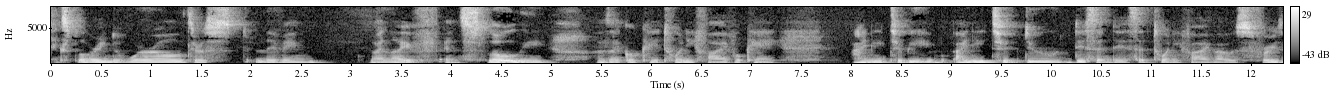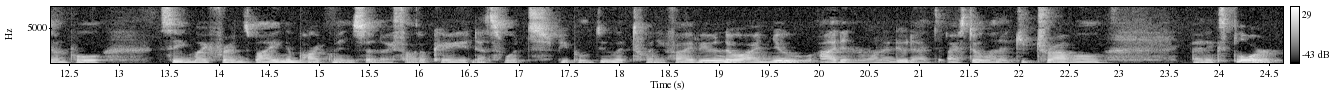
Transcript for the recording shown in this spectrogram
exploring the world, just living my life. And slowly, I was like, okay, 25, okay, I need to be, I need to do this and this at 25. I was, for example, seeing my friends buying apartments, and I thought, okay, that's what people do at 25. Even though I knew I didn't want to do that, I still wanted to travel and explore.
